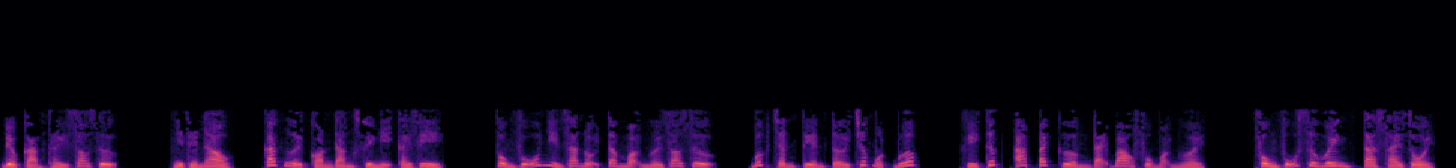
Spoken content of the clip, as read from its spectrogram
đều cảm thấy do dự. Như thế nào, các người còn đang suy nghĩ cái gì? Phùng Vũ nhìn ra nội tâm mọi người do dự, bước chân tiến tới trước một bước, khí tức áp bách cường đại bao phủ mọi người. Phùng Vũ sư huynh, ta sai rồi,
